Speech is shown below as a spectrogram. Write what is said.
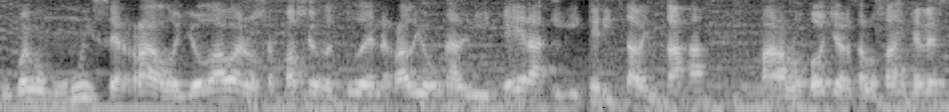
un juego muy cerrado. Yo daba en los espacios de TUDN Radio una ligera, ligerita ventaja para los Dodgers de Los Ángeles.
